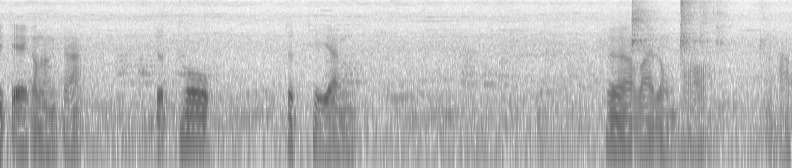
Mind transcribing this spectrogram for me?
พี่เจกำลังจะจุดธูปจุดเทียน เพื่อไหว้หลวงพ่อนะครับ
